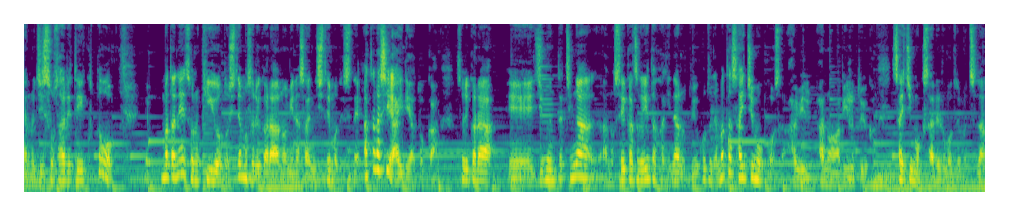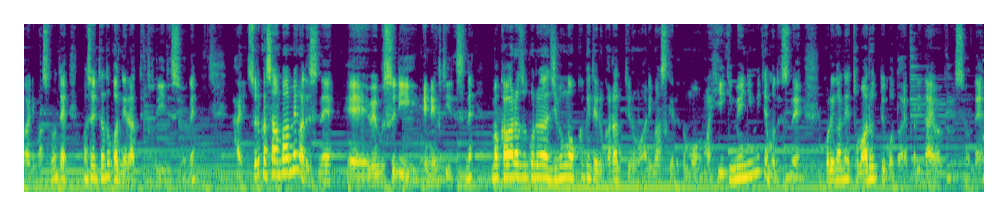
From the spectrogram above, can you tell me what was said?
あの実装されていくと、またね、その企業としても、それからあの皆さんにしてもですね、新しいアイデアとか、それから、えー、自分たちがあの生活が豊かになるということで、また再注目を浴びるあの浴びるというか、再注目されることにもつながりますので、まあ、そういったところは狙っていくといいですよね。はい。それから3番目がですね、えー、Web3、NFT ですね。まあ、変わらずこれは自分が追っかけてるからっていうのもありますけれども、まあ、ひいき目に見てもですね、これがね、止まるってことはやっぱりないわけですよね。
